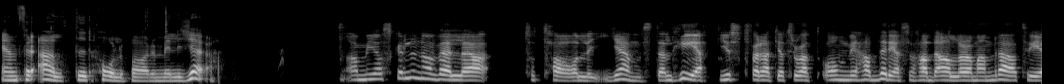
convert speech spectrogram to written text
en för alltid hållbar miljö. Ja, men jag skulle nog välja total jämställdhet just för att jag tror att om vi hade det så hade alla de andra tre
